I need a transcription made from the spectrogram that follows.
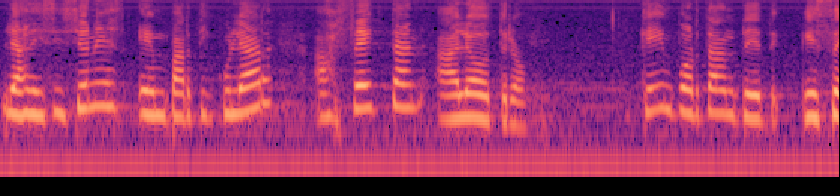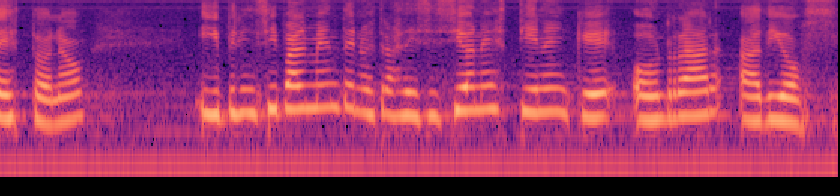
las decisiones en particular afectan al otro. Qué importante que es esto, ¿no? Y principalmente nuestras decisiones tienen que honrar a Dios.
